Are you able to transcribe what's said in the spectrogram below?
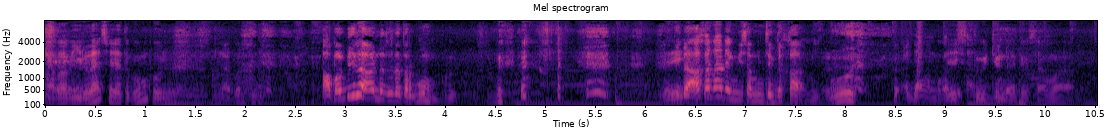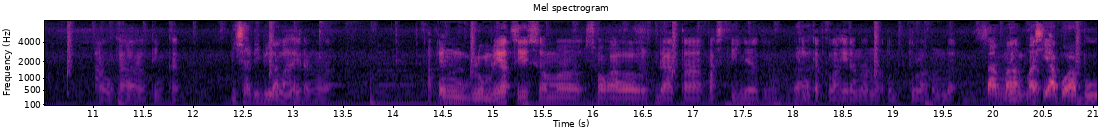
apabila sudah terkumpul. Apabila anda sudah terkumpul jadi, tidak akan ada yang bisa mencegah kami. Uh, jangan bukan jadi setuju nggak tuh sama angka tingkat bisa dibilang ya. aku belum lihat sih sama soal data pastinya tuh Nah. tingkat kelahiran anak tuh betul apa enggak sama Meningkat. masih abu-abu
